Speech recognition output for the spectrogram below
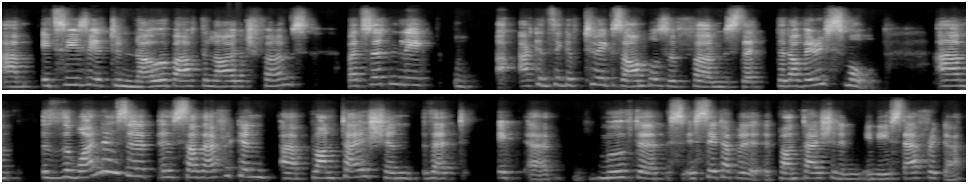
Um, it's easier to know about the large firms, but certainly I can think of two examples of firms that, that are very small. Um, the one is a, a South African uh, plantation that it uh, moved set up a, plantation in, in East Africa.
